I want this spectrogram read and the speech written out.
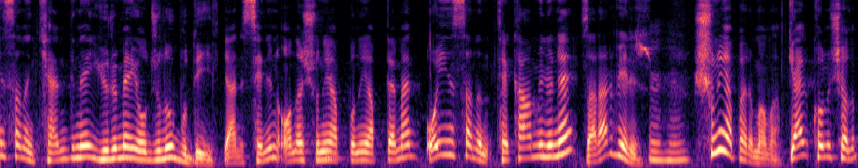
insanın kendine yürüme yolculuğu bu değil. Yani senin ona şunu yap bunu yap demen o insanın tekamülüne zarar verir. Şunu yaparım ama. Gel konuşalım.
